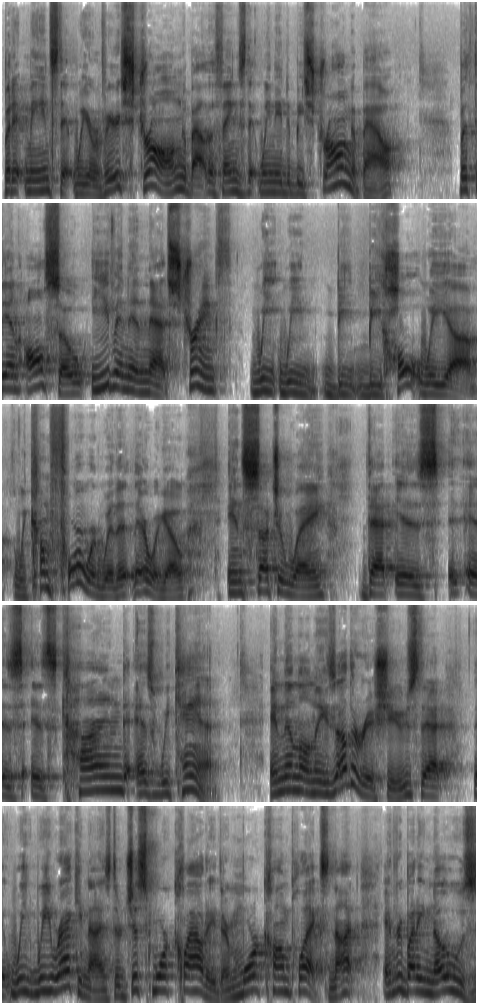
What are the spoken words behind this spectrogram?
but it means that we are very strong about the things that we need to be strong about but then also, even in that strength, we we be, behold we uh, we come forward with it. There we go, in such a way that is is as kind as we can. And then on these other issues that, that we, we recognize they're just more cloudy, they're more complex. Not everybody knows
